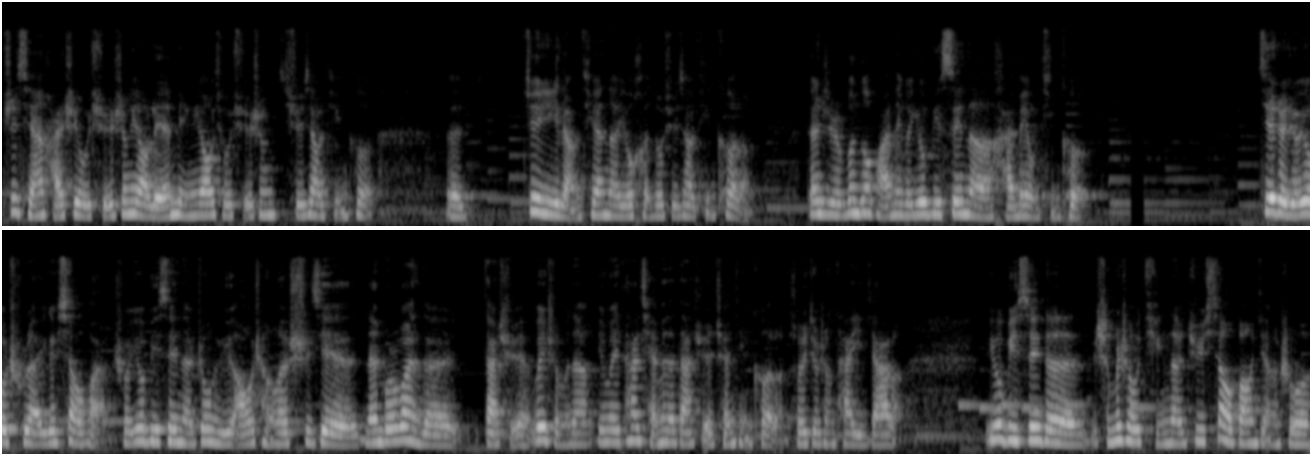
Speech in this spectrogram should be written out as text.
之前还是有学生要联名要求学生学校停课，呃，这一两天呢有很多学校停课了。但是温哥华那个 UBC 呢还没有停课，接着就又出来一个笑话，说 UBC 呢终于熬成了世界 Number One 的大学，为什么呢？因为他前面的大学全停课了，所以就剩他一家了。UBC 的什么时候停呢？据校方讲说，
